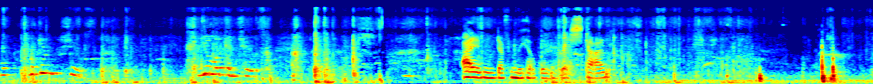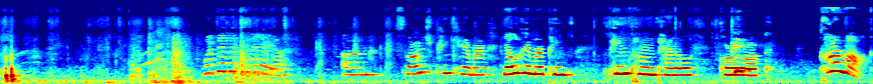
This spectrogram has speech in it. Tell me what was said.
Look the shoes. You look in shoes. I am definitely helping this time. What does it say? Um, sponge, pink hammer, yellow hammer, pink, ping pong paddle, car rock. Car rock.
